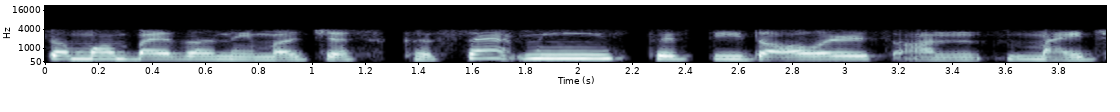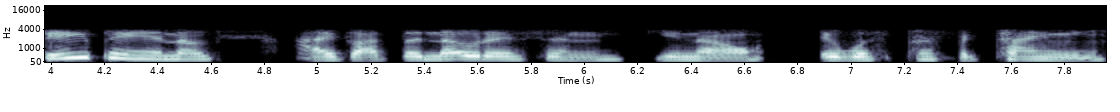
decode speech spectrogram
someone by the name of Jessica sent me $50 on my JPay. And I, was, I got the notice, and, you know, it was perfect timing.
